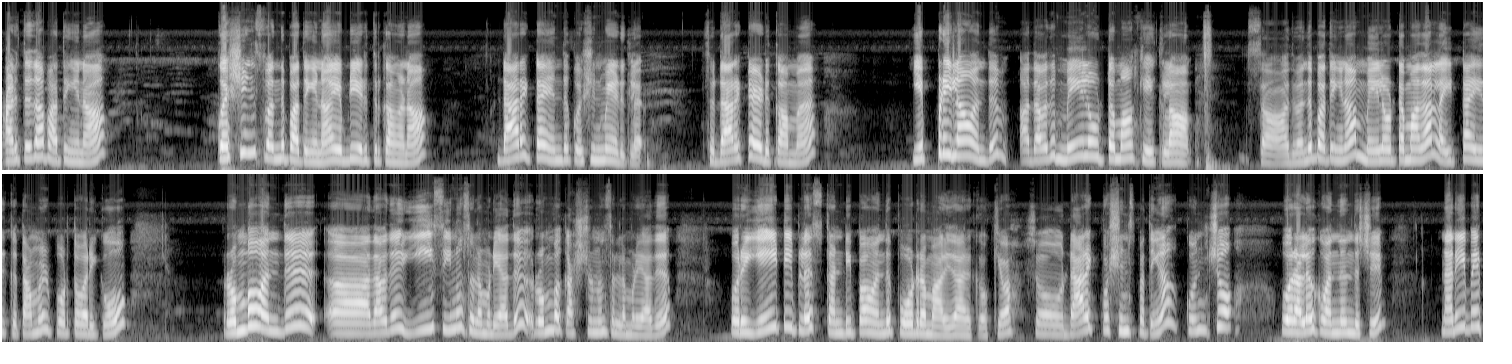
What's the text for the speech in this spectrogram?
அடுத்ததாக பார்த்தீங்கன்னா கொஷின்ஸ் வந்து பார்த்தீங்கன்னா எப்படி எடுத்திருக்காங்கன்னா டேரெக்டாக எந்த கொஷினுமே எடுக்கல. ஸோ டேரெக்டாக எடுக்காமல் எப்படிலாம் வந்து அதாவது மேலோட்டமாக கேட்கலாம் அது வந்து பார்த்திங்கன்னா மேலோட்டமாக தான் லைட்டாக இருக்குது தமிழ் பொறுத்த வரைக்கும் ரொம்ப வந்து அதாவது ஈஸின்னு சொல்ல முடியாது. ரொம்ப கஷ்டம்னு சொல்ல முடியாது. ஒரு எயிட்டி ப்ளஸ் கண்டிப்பாக வந்து போடுற மாதிரி தான் இருக்குது ஓகேவா ஸோ டேரக்ட் கொஷின்ஸ் பார்த்தீங்கன்னா கொஞ்சம் ஓரளவுக்கு வந்துருந்துச்சு. நிறைய பேர்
